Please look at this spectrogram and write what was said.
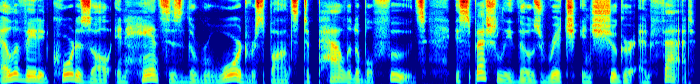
elevated cortisol enhances the reward response to palatable foods, especially those rich in sugar and fat.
